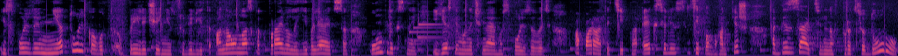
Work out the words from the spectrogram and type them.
используем не только вот при лечении целлюлита, она у нас, как правило, является комплексной. И если мы начинаем использовать аппараты типа Excelis, типа Vanquish, обязательно в процедуру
